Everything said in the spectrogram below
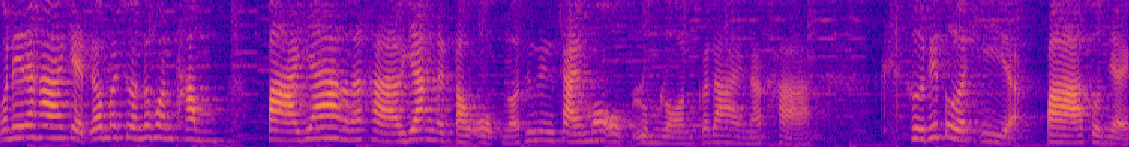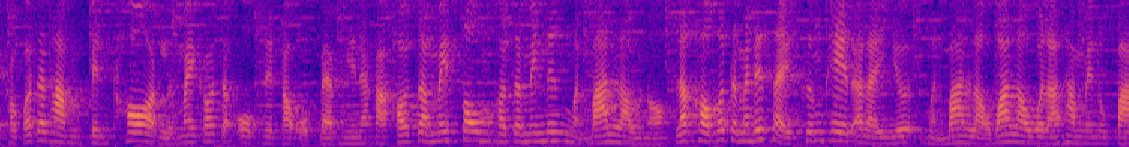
วันนี้นะคะเกดก็มาชวนทุกคนทำปลาย่างนะคะ ย่างในเตาอบเนาะจริงๆ ใช้หม้ออบลมร้อนก็ได้นะคะ คือที่ตุรกีอะปลาส่วนใหญ่เขาก็จะทำเป็นทอดหรือไม่ก็จะอบในเตาอบแบบนี้นะคะเขาจะไม่ต้มเขาจะไม่นึ่งเหมือนบ้านเราเนาะแล้วเขาก็จะไม่ได้ใส่เครื่องเทศอะไรเยอะเหมือนบ้านเราบ้านเราเวลาทำเมนูปลา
